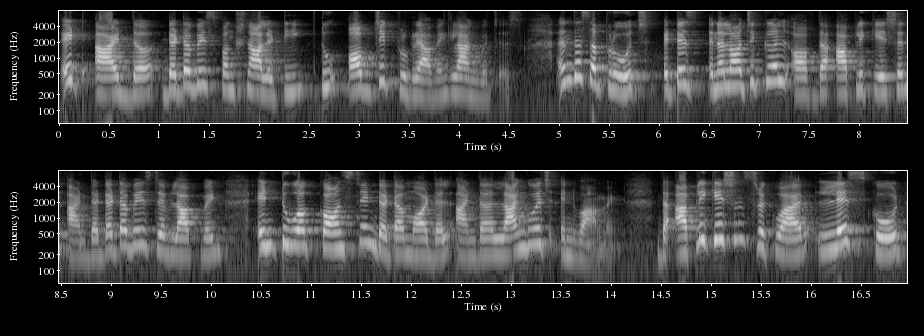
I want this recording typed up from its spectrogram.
It adds the database functionality to object programming languages. In this approach, it is analogical of the application and the database development into a constant data model and the language environment. The applications require less code,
